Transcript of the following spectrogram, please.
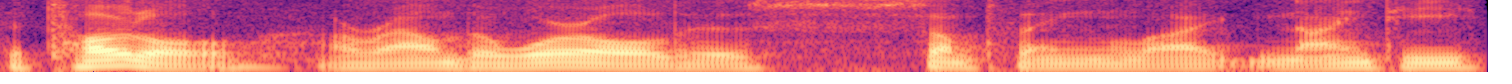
The total around the world is something like 90,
